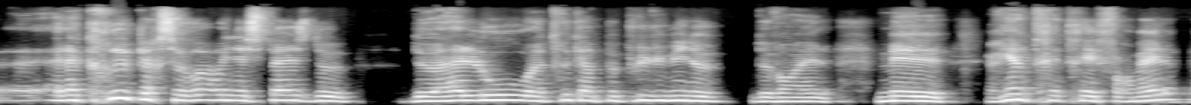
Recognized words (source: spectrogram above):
euh, elle a cru percevoir une espèce de de halo, un truc un peu plus lumineux devant elle, mais rien de très très formel.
